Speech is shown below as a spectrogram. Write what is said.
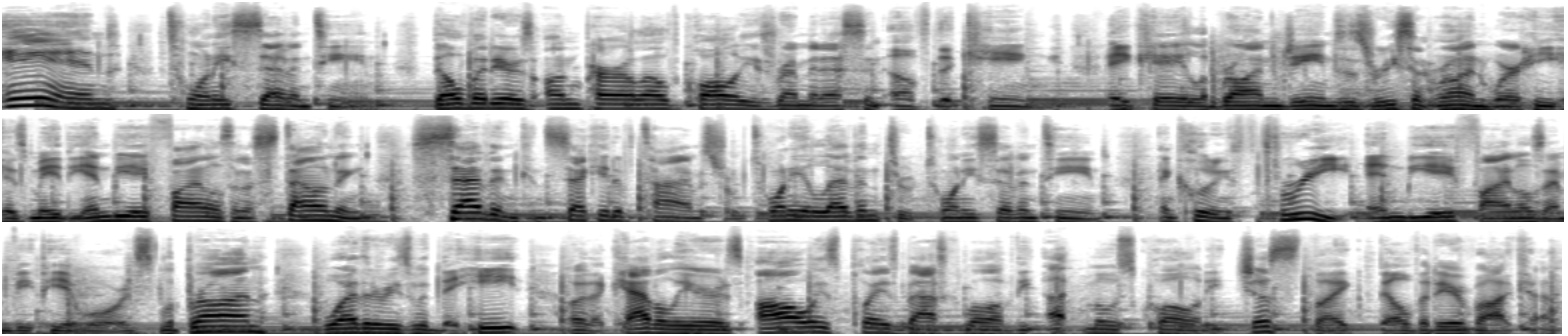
and 2017. Belvedere's unparalleled quality is reminiscent of the King, aka LeBron James's recent run, where he has made the NBA Finals an astounding seven consecutive times from 2011 through 2017, including three NBA Finals MVP awards. LeBron, whether he's with the Heat or the Cavaliers, always plays basketball of the utmost quality, just like Belvedere Vodka.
